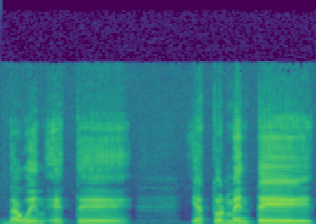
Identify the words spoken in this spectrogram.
Darwin, este, y actualmente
